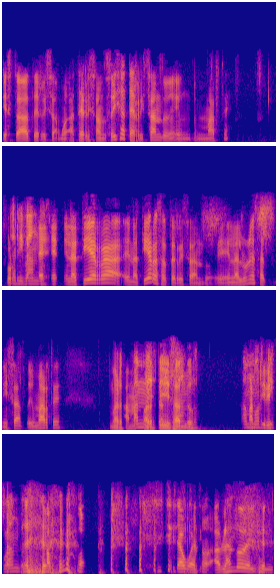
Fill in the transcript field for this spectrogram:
que está aterrizando, bueno, aterrizando, ¿se dice aterrizando en, en Marte? Porque Arribando. En, la Tierra, en la Tierra es aterrizando, en la Luna es alunizando, y en Marte Mar- martirizando. Amortiguando. Ya bueno, hablando del, del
